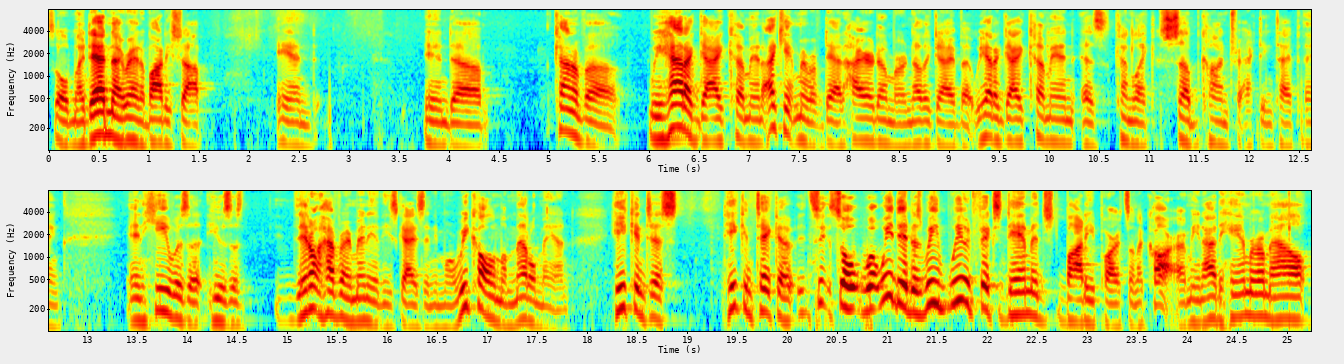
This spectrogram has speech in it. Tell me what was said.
so my dad and I ran a body shop, and and uh, kind of a we had a guy come in. I can't remember if Dad hired him or another guy, but we had a guy come in as kind of like subcontracting type thing, and he was a he was a. They don't have very many of these guys anymore. We call him a metal man. He can just he can take a so what we did is we, we would fix damaged body parts on a car. I mean i'd hammer them out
